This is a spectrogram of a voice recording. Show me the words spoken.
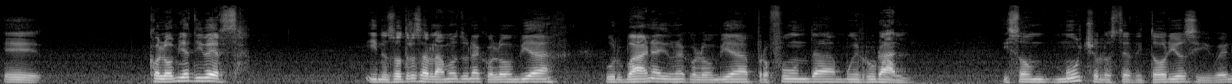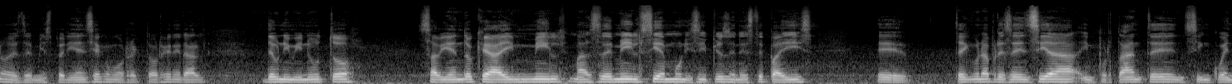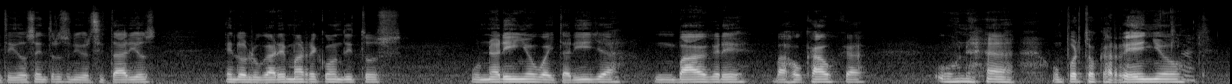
Eh, Colombia es diversa y nosotros hablamos de una Colombia urbana y de una Colombia profunda, muy rural. Y son muchos los territorios y bueno, desde mi experiencia como rector general de Uniminuto, sabiendo que hay mil, más de mil cien municipios en este país, eh, tengo una presencia importante en 52 centros universitarios en los lugares más recónditos, un Nariño, Guaitarilla, un Bagre, Bajo Cauca, una, un Puerto Carreño,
